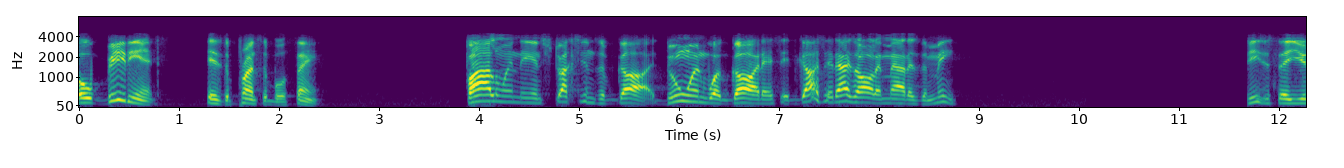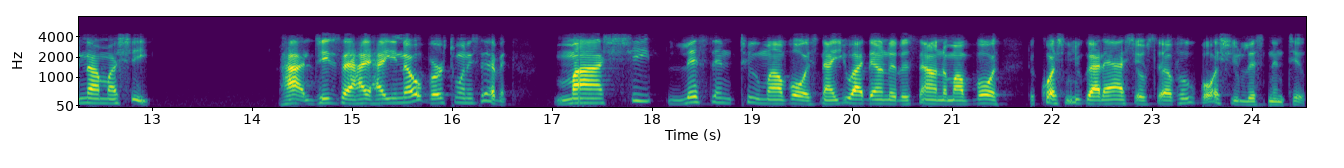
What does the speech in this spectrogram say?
Obedience is the principal thing. Following the instructions of God, doing what God has said. God said, that's all that matters to me. Jesus said, You're not my sheep. How, Jesus said, how, how you know? Verse 27. My sheep listen to my voice. Now, you out there under the sound of my voice, the question you got to ask yourself, whose voice you listening to?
